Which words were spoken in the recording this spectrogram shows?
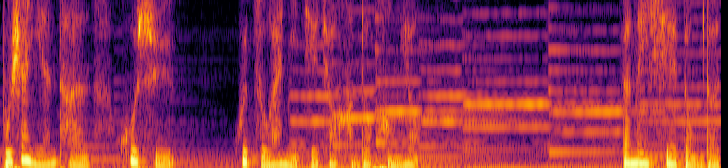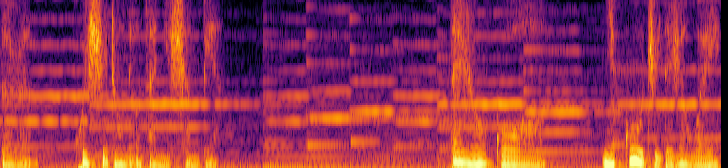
不善言谈或许会阻碍你结交很多朋友，但那些懂得的人会始终留在你身边。但如果你固执的认为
